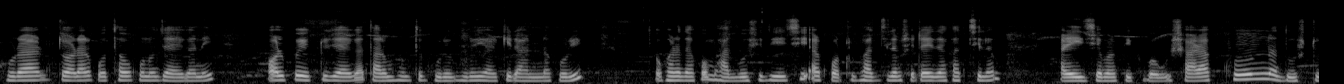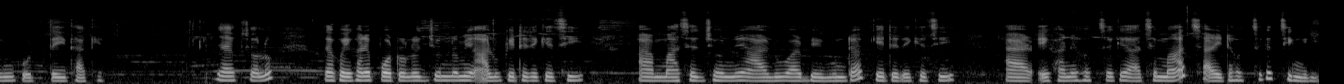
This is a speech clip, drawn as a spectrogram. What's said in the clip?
ঘোরার, চড়ার কোথাও কোনো জায়গা নেই। অল্প একটু জায়গা, তার মধ্যে ঘুরে ঘুরেই আর কি রান্না করি। ওখানে দেখো ভাত বসিয়ে দিয়েছি আর পটল ভাজছিলাম, সেটাই দেখাচ্ছিলাম। আর এই যে আমার পিকুবাবু, সারাক্ষণ না দুষ্টুমি করতেই থাকে। যাই হোক, চলো। দেখো, এখানে পটলের জন্য আমি আলু কেটে রেখেছি, আর মাছের জন্য আলু আর বেগুনটা কেটে রেখেছি। আর এখানে হচ্ছে কি আছে মাছ, আর এটা হচ্ছে কি চিংড়ি।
